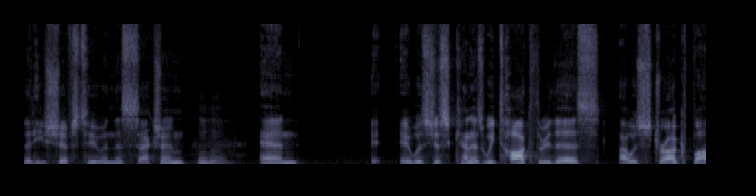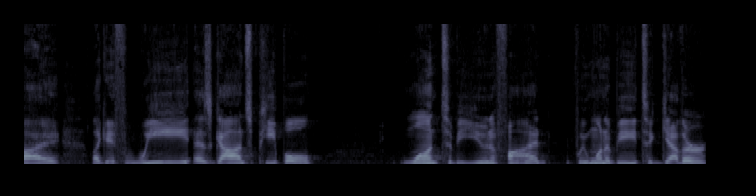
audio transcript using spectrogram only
that he shifts to in this section. And it, it was just kind of as we talked through this, I was struck by like if we as God's people want to be unified, if we want to be together,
